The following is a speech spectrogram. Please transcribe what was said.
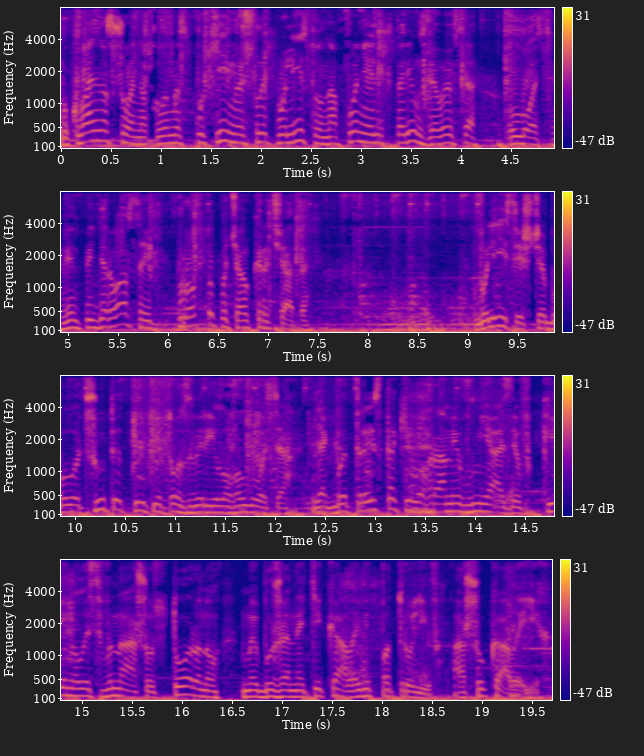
Буквально щойно, коли ми спокійно йшли по лісу, на фоні ліхтарів з'явився лось. Він підірвався і просто почав кричати. В лісі ще було чути тупіт озвірілого лося. Якби 300 кілограмів м'язів кинулись в нашу сторону, ми б уже не тікали від патрулів, а шукали їх.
